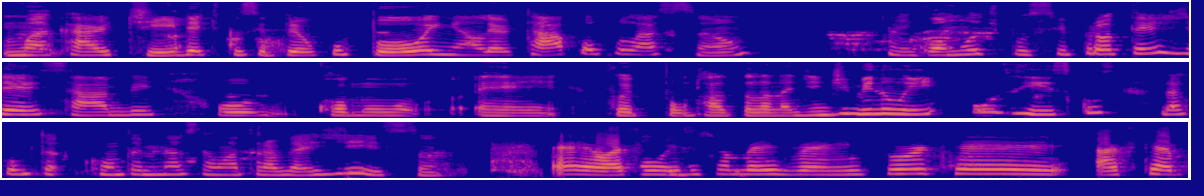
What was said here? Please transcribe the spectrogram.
uma cartilha, tipo, se preocupou em alertar a população em como, tipo, se proteger, sabe? Ou como é, foi pontuado pela Nadine, diminuir os riscos da contaminação através disso. É, eu acho que isso também vem porque acho que é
